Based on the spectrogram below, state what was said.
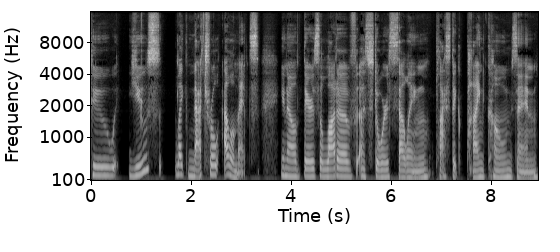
to use like natural elements. You know, there's a lot of uh, stores selling plastic pine cones and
